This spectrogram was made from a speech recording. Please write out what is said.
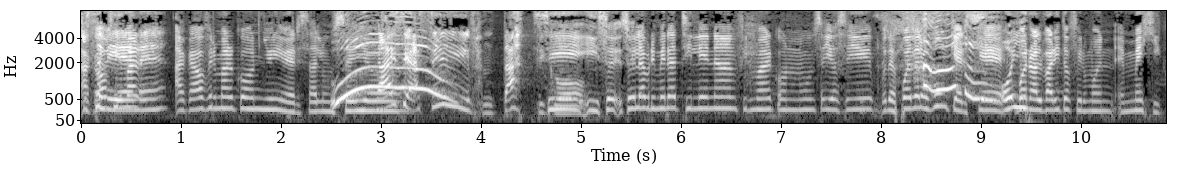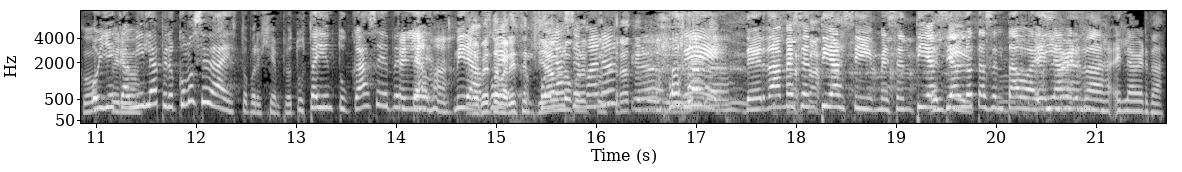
¿Qué Acabo de, firmar, acabo de firmar con Universal un Uh, sello. Ay, sí, así, fantástico. Sí, y soy, soy la primera chilena en firmar con un sello así, después de los bunkers, que, Oye. bueno, Alvarito firmó en, en México. Oye, pero- Camila, pero ¿cómo se da esto, por ejemplo? Tú estás ahí en tu casa y de repente... llama. Mira, de repente fue, aparece el diablo con el semana- contrato de- Sí, de verdad me sentí así, me sentí así. El diablo está sentado ahí. Es la verdad, es la verdad.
